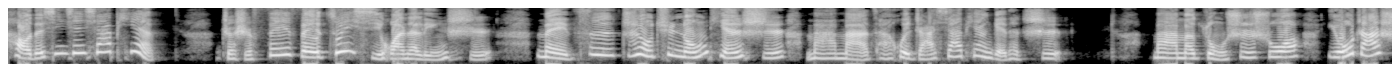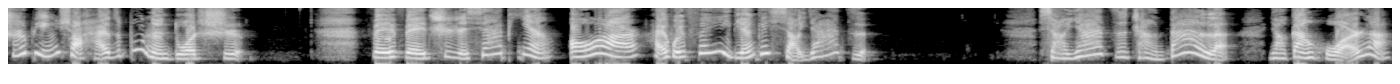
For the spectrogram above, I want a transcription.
好的新鲜虾片，这是菲菲最喜欢的零食。每次只有去农田时，妈妈才会炸虾片给她吃。妈妈总是说，油炸食品小孩子不能多吃。菲菲吃着虾片，偶尔还会分一点给小鸭子。小鸭子长大了，要干活了。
